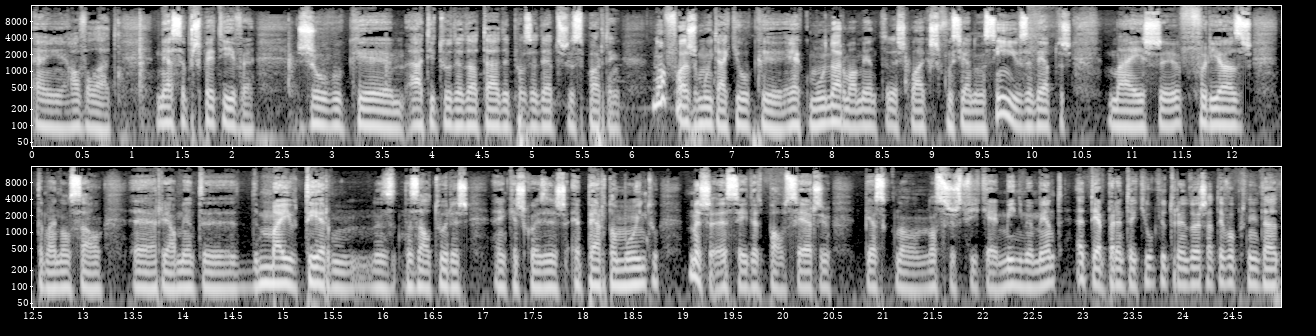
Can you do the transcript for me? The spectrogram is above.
em Alvalade. Nessa perspectiva, julgo que a atitude adotada pelos adeptos do Sporting não foge muito àquilo que é comum. Normalmente as claques funcionam assim e os adeptos mais uh, furiosos também não são uh, realmente de meio termo nas, nas, alturas em que as coisas apertam muito, mas a saída de Paulo Sérgio penso que não, não se justifica minimamente, até perante aquilo que o treinador já teve a oportunidade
